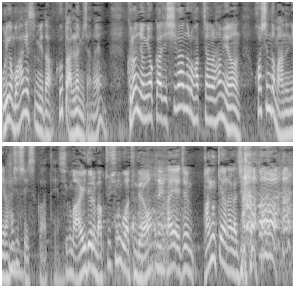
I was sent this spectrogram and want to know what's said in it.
우리가 뭐 하겠습니다. 그것도 알람이잖아요. 그런 영역까지 시간으로 확장을 하면 훨씬 더 많은 일을 하실 수 있을 것 같아요. 지금 아이디어를 막 주시는 것 같은데요. 네. 아예 지금 방금 깨어나가지고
